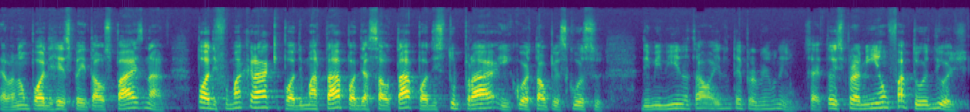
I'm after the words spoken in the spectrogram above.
ela não pode respeitar os pais, nada. Pode fumar crack, pode matar, pode assaltar, pode estuprar e cortar o pescoço de menina e tal, aí não tem problema nenhum, certo? Então isso para mim é um fator de hoje.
